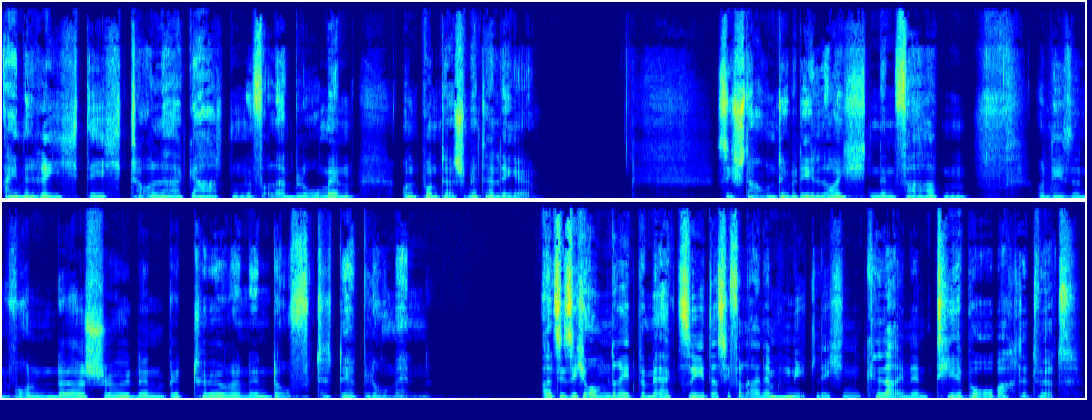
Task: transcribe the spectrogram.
Ein richtig toller Garten voller Blumen und bunter Schmetterlinge. Sie staunt über die leuchtenden Farben und diesen wunderschönen, betörenden Duft der Blumen. Als sie sich umdreht, bemerkt sie, dass sie von einem niedlichen kleinen Tier beobachtet wird.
